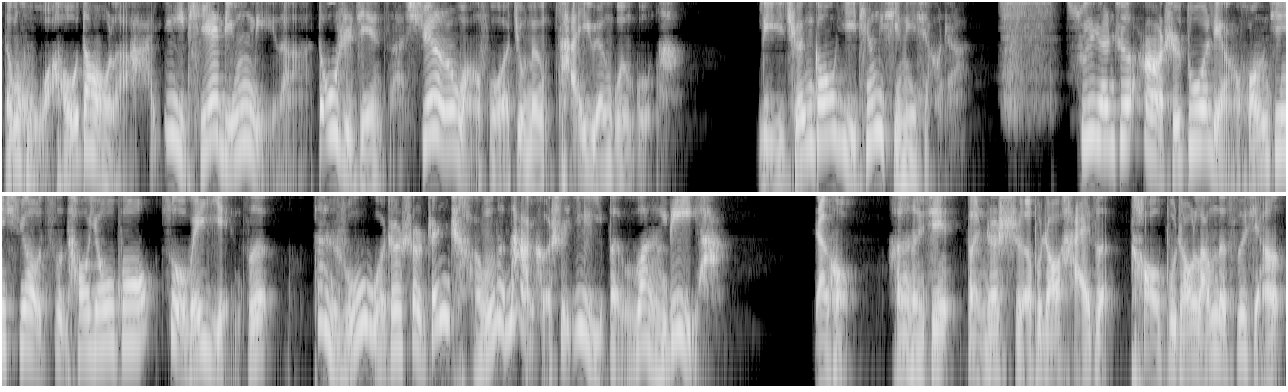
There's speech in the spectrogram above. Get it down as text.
等火候到了，一铁鼎里的都是金子，宣而往复，就能财源滚滚啊！李全高一听，心里想着：虽然这二十多两黄金需要自掏腰包作为引子，但如果这事儿真成了，那可是一本万利呀！然后。狠狠心，本着舍不着孩子、套不着狼的思想，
